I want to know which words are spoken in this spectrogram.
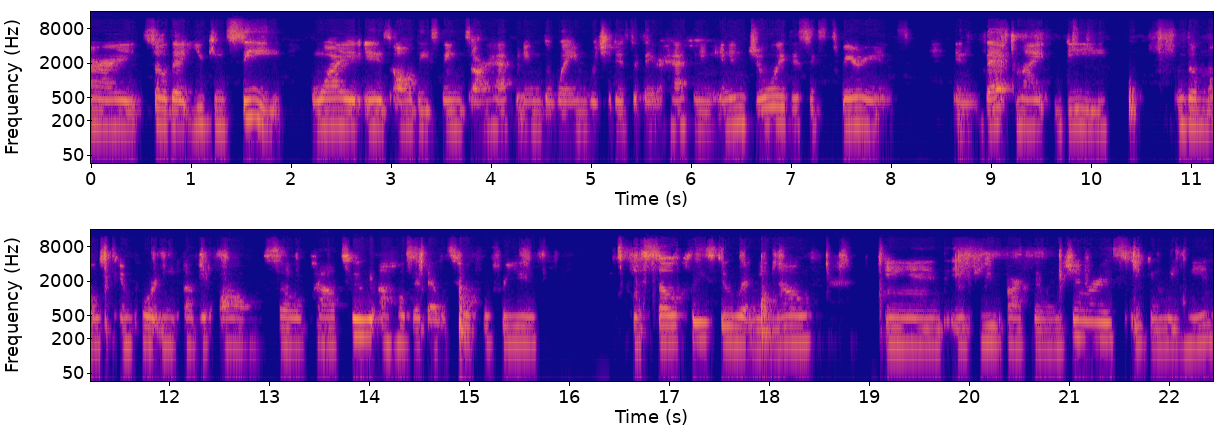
all right, so that you can see why it is all these things are happening the way in which it is that they are happening and enjoy this experience. And that might be the most important of it all. So, pile two, I hope that that was helpful for you. If so, please do let me know. And if you are feeling generous, you can leave me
